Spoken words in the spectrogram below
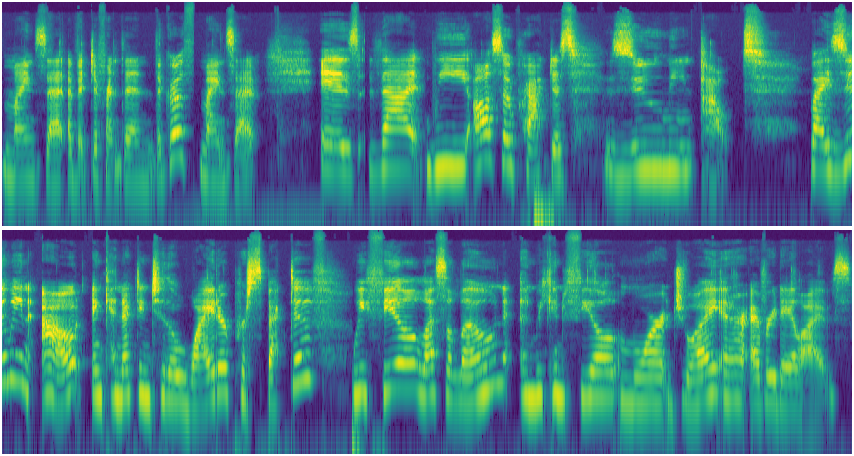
mindset a bit different than the growth mindset is that we also practice zooming out. By zooming out and connecting to the wider perspective, we feel less alone and we can feel more joy in our everyday lives.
